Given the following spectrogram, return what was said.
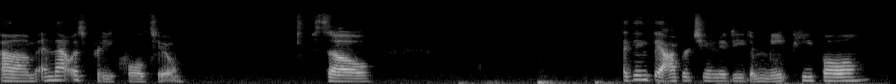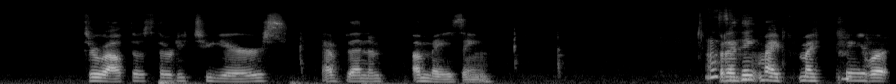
um, and that was pretty cool too. So I think the opportunity to meet people throughout those 32 years have been am- amazing. But I think my my favorite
